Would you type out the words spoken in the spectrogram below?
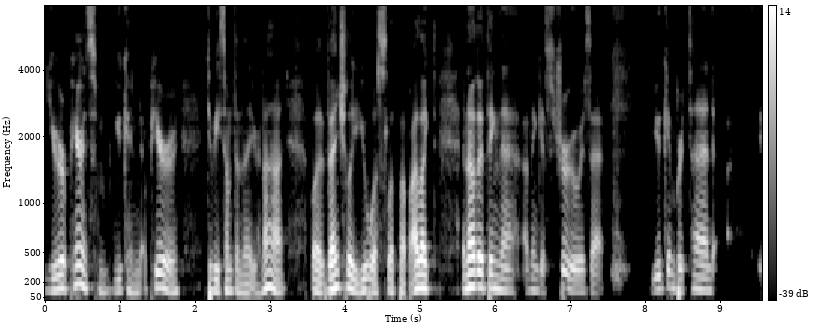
your appearance mm, you can appear to be something that you're not, but eventually you will slip up. I like another thing that I think is true is that you can pretend uh,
